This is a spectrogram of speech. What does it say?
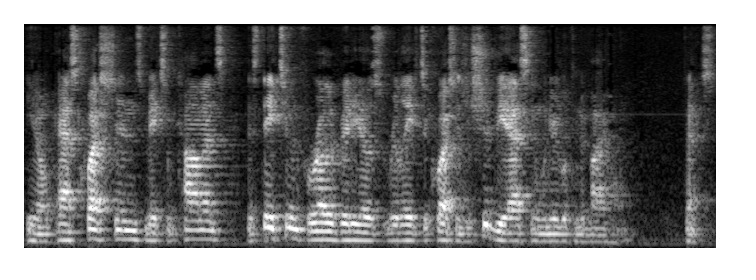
you know, ask questions, make some comments, and stay tuned for other videos related to questions you should be asking when you're looking to buy a home. Thanks.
